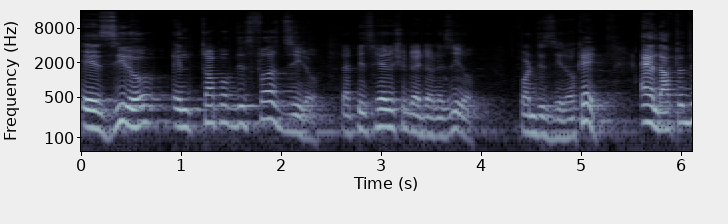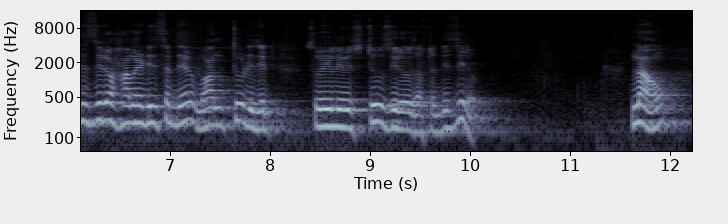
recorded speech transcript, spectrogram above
a 0 in top of this first 0 that means here we should write down a 0 for this 0 okay? And after this 0 how many digits are there? 1 2 digit so we will use 2 zeros after this 0 now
